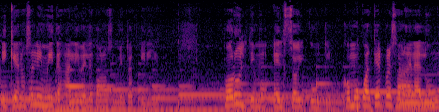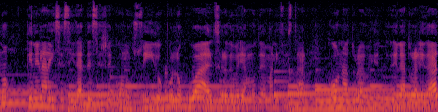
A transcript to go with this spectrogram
y que no se limitan al nivel de conocimiento adquirido. Por último, el soy útil. Como cualquier persona, el alumno tiene la necesidad de ser reconocido, por lo cual se lo deberíamos de manifestar con naturalidad,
